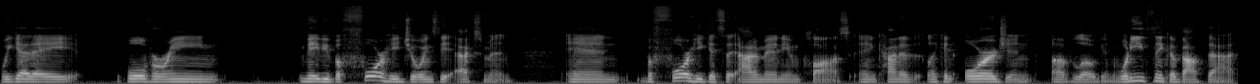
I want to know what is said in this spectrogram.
we get a Wolverine maybe before he joins the X-Men and before he gets the adamantium claws and kind of like an origin of Logan. What do you think about that?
